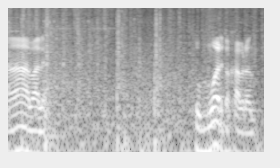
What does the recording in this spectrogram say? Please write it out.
Ah, vale. Tus muertos, cabrón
